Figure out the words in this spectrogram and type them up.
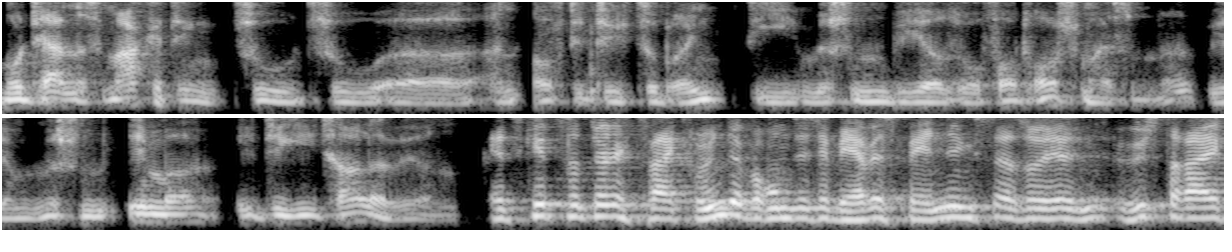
modernes Marketing zu, zu äh, an, auf den Tisch zu bringen, die müssen wir sofort rausschmeißen. Ne? Wir müssen immer digitaler werden. Jetzt gibt es natürlich zwei Gründe, warum diese Werbespendings, also in Österreich,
